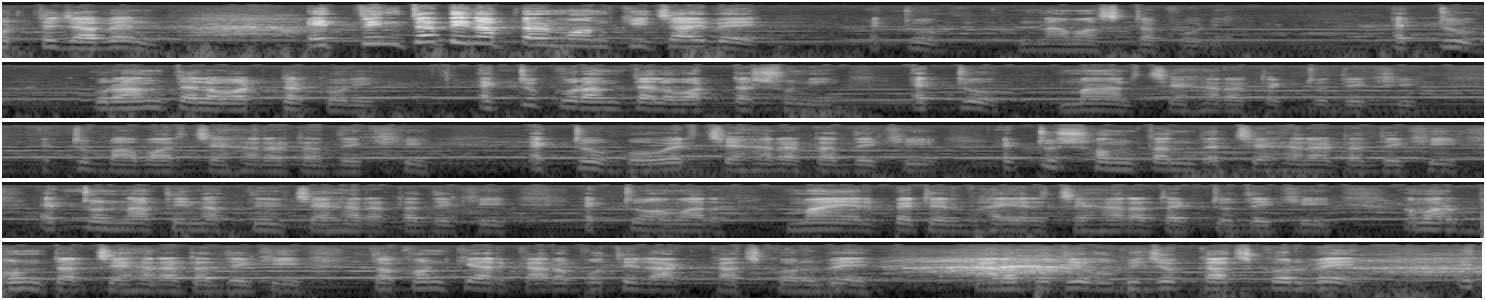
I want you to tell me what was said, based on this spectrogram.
করতে যাবেন? এই তিনটা দিন আপনার মন কি চাইবে? একটু নামাজটা পড়ি, একটু কোরআন তেলাওয়াতটা করি, একটু কোরআন তেলাওয়াতটা শুনি, একটু মার চেহারাটা একটু দেখি একটু বাবার চেহারাটা দেখি, একটু বউয়ের চেহারাটা দেখি, একটু সন্তানদের চেহারাটা দেখি, একটু নাতি নাতনির চেহারাটা দেখি, একটু আমার মায়ের পেটের ভাইয়ের চেহারাটা একটু দেখি, আমার বোনটার চেহারাটা দেখি, তখন কি আর কারও প্রতি রাগ কাজ করবে? কারও প্রতি অভিযোগ কাজ করবে? এই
